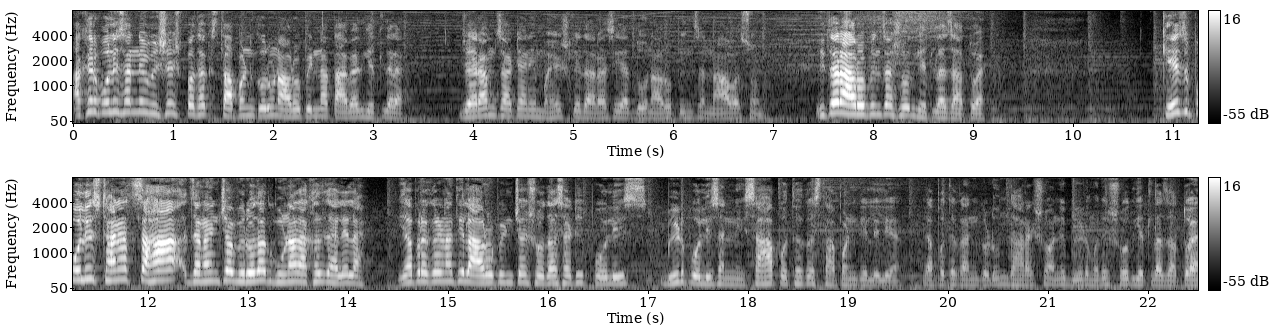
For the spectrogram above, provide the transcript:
अखेर पोलिसांनी विशेष पथक स्थापन करून आरोपींना ताब्यात घेतलेलं आहे. जयराम चाटे आणि महेश केदार असे या दोन आरोपींचं नाव असून इतर आरोपींचा शोध घेतला जातोय. केज पोलीस ठाण्यात सहा जणांच्या विरोधात गुन्हा दाखल झालेला आहे. या प्रकरणातील आरोपींच्या शोधासाठी पोलीस बीड पोलिसांनी सहा पथकं स्थापन केलेली आहे या पथकांकडून धाराशिव आणि बीडमध्ये शोध घेतला जातोय.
